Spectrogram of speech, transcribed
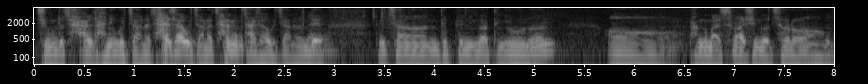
지금도 잘 다니고 있잖아요. 잘 살고 있잖아요. 잘 먹고 잘 살고 있잖아요. 근데 네. 노찬 대표님 같은 경우는 어 방금 말씀하신 것처럼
